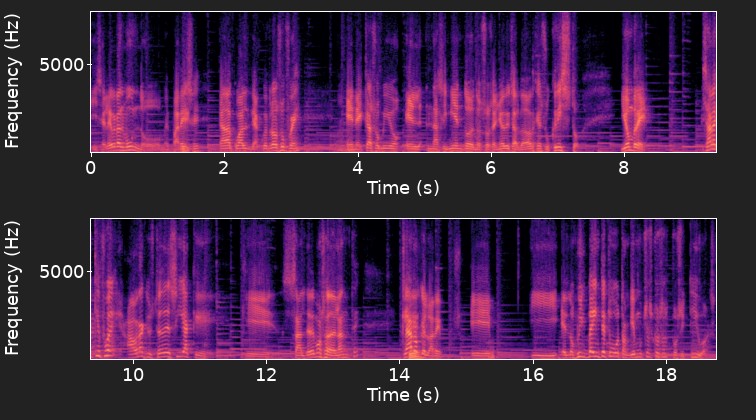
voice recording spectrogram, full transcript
y celebra el mundo, me parece, sí. cada cual de acuerdo a su fe. Uh -huh. En el caso mío, el nacimiento de nuestro Señor y Salvador Jesucristo. Y hombre, ¿sabe qué fue? Ahora que usted decía que, que saldremos adelante, claro sí. que lo haremos. Eh, y el 2020 tuvo también muchas cosas positivas.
